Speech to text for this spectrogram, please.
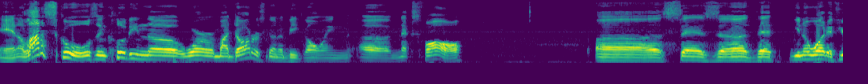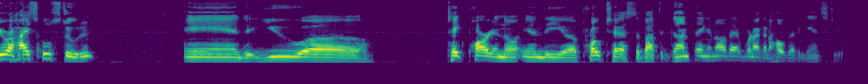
and a lot of schools, including the where my daughter's going to be going uh, next fall, uh, says uh, that you know what, if you're a high school student and you uh, take part in the in the uh, protest about the gun thing and all that, we're not going to hold that against you.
